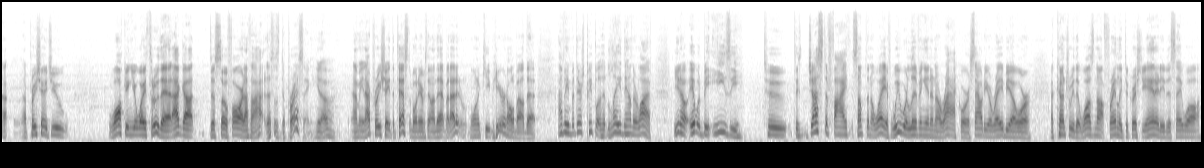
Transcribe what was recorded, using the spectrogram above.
I appreciate you walking your way through that. I got just so far, and I thought, this is depressing, you know. I mean, I appreciate the testimony and everything like that, but I didn't want to keep hearing all about that. I mean, but there's people that had laid down their life. You know, it would be easy to, to justify something away if we were living in an Iraq or Saudi Arabia or a country that was not friendly to Christianity to say, well,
